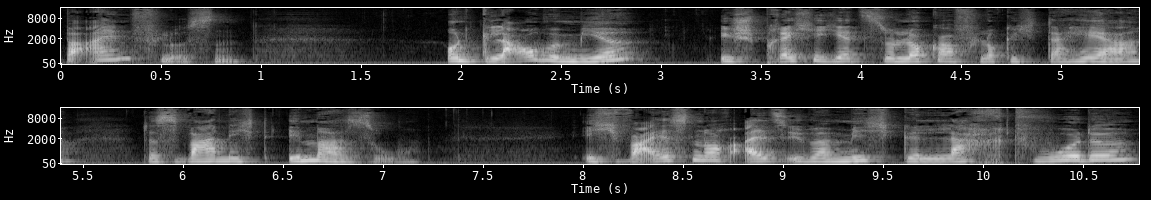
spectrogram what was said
beeinflussen? Und glaube mir, ich spreche jetzt so lockerflockig daher, das war nicht immer so. Ich weiß noch, als über mich gelacht wurde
